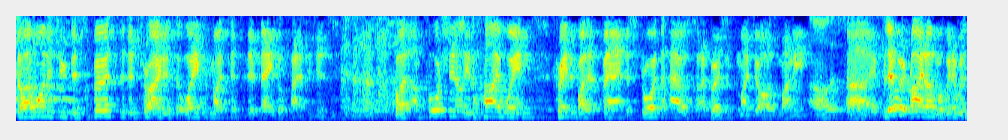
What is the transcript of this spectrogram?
so I wanted to disperse the detritus away from my sensitive nasal passages. But unfortunately, the high winds created by that fan destroyed the house I purchased with my Jaws money. Oh, that's Uh, it blew it right over when it was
